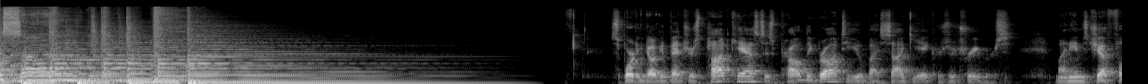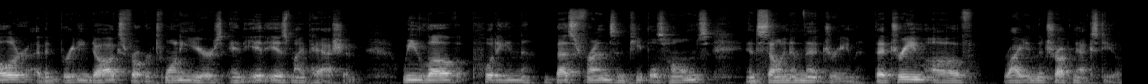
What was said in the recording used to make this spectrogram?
the sun. Sporting Dog Adventures podcast is proudly brought to you by Soggy Acres Retrievers. My name is Jeff Fuller. I've been breeding dogs for over 20 years, and it is my passion. We love putting best friends in people's homes and selling them that dream that dream of riding the truck next to you,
